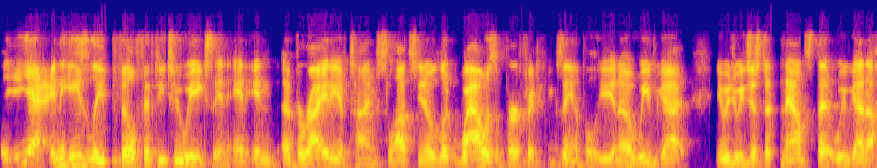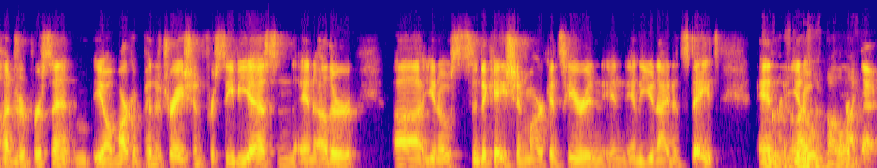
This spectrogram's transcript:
Yeah, and easily fill 52 weeks in, in, in a variety of time slots. You know, look, WoW is a perfect example. You know, we've got you know, we just announced that we've got 100% you know market penetration for CBS and and other uh, you know syndication markets here in, in in the United States. And you know, by the way. That,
